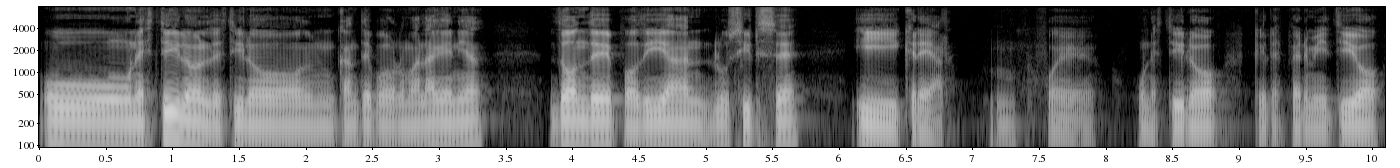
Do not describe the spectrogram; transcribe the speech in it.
un estilo, el estilo cante por malagueña, donde podían lucirse y crear. Fue un estilo que les permitió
